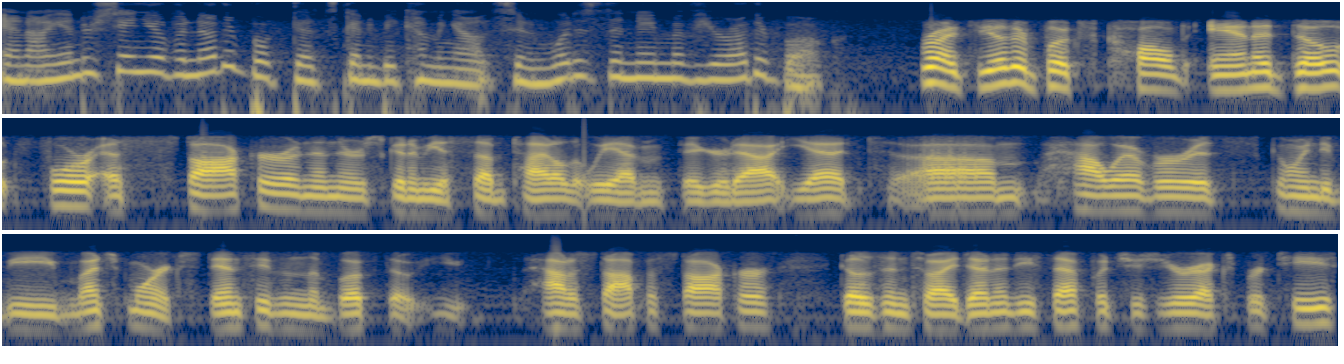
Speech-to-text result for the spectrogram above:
And I understand you have another book that's going to be coming out soon. What is the name of your other book? Right. The other book's called Antidote for a Stalker, and then there's going to be a subtitle that we haven't figured out yet. Um, however, it's going to be much more extensive than the book that you, How to Stop a Stalker goes into identity theft, which is your expertise,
